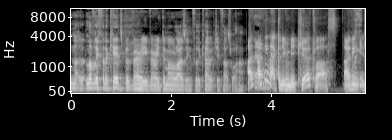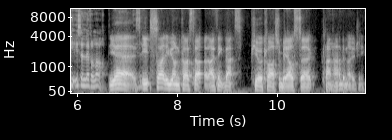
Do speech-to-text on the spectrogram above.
lovely for the kids, but very, very demoralising for the coach if that's what happened. I, I, think that could even be pure class. I think, I think it is a level up. Yeah, it's, it's slightly beyond class. I think that's pure class from Bielsa. Clap hand emoji.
